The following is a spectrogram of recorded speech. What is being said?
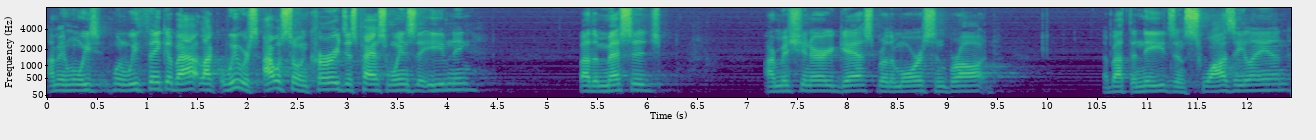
I mean, when we, when we think about, like we were, I was so encouraged this past Wednesday evening by the message our missionary guest, Brother Morrison, brought about the needs in Swaziland.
